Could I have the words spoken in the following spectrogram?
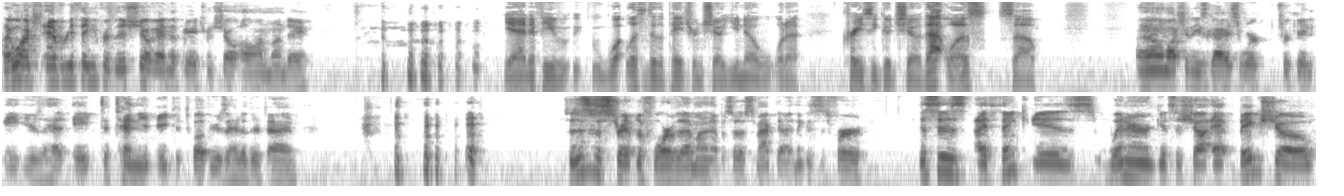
I watched everything for this show and the patron show all on Monday. yeah, and if you what listen to the patron show, you know what a crazy good show that was. So And I'm watching these guys work freaking eight years ahead, eight to ten, eight to twelve years ahead of their time. so this is just straight up the four of them on an episode of SmackDown. I think this is for, this is I think is winner gets a shot at Big Show,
